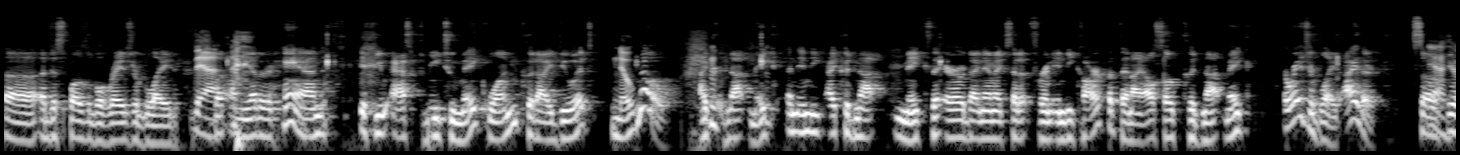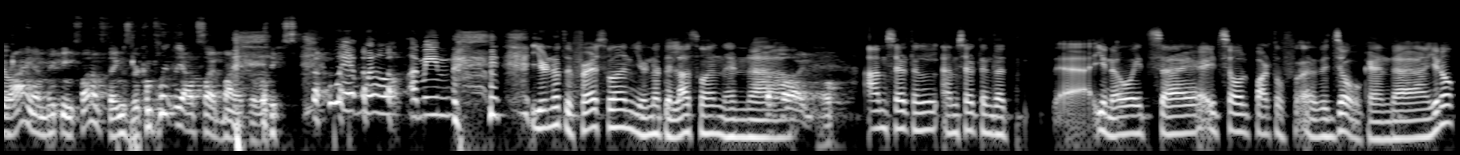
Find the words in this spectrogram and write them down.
uh, a disposable razor blade. Yeah. But on the other hand, if you asked me to make one, could I do it? nope. No, I could not make an Indy. I could not make the aerodynamic setup for an Indy car, but then I also could not make a razor blade either. So Yeah, here so- I am making fun of things that are completely outside my abilities. well, well, I mean, you're not the first one, you're not the last one, and oh, uh, I know. I'm certain, I'm certain that you know it's uh, it's all part of uh, the joke, and uh, you know,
